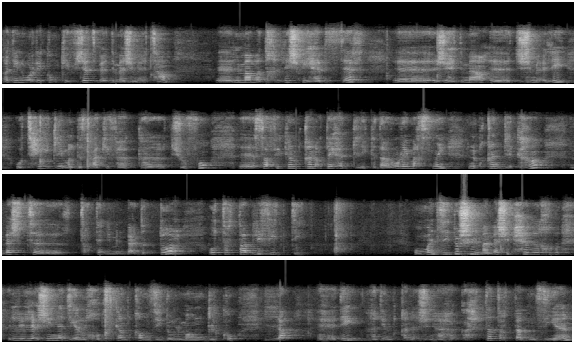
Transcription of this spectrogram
غادي نوريكم كيف جات بعد ما جمعتها. آه، الماء ما دخليش فيها بزاف. جهد ما آه، تجمع لي وتحيد لي من القصعة كيف هكا تشوفوا. آه، صافي كنبقى نعطيها الدليك ضروري ما خصني نبقى ندلكها باش تعطيني من بعد الطوع وترطب لي في يدي. وما نزيدوش الماء ماشي بحال الخب... العجينة ديال الخبز. كنبقاو نزيدو الماء وندلكو. لا هذه غادي نبقى نعجنها هكا حتى ترطب مزيان.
